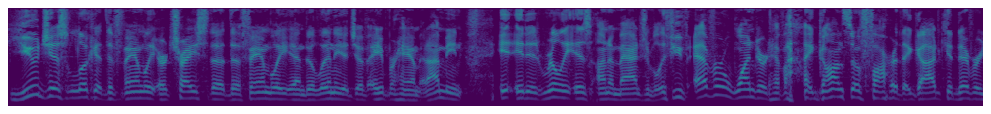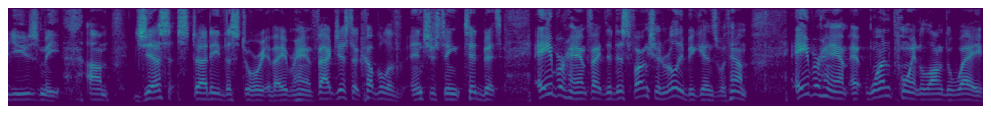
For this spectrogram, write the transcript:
you just look at the family or trace the, the family and the lineage of Abraham. And I mean, it, it really is unimaginable. If you've ever wondered, have I gone so far that God could never use me? Um, just study the story of Abraham. In fact, just a couple of interesting tidbits. Abraham, in fact, the dysfunction really begins with him. Abraham, at one one point along the way,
